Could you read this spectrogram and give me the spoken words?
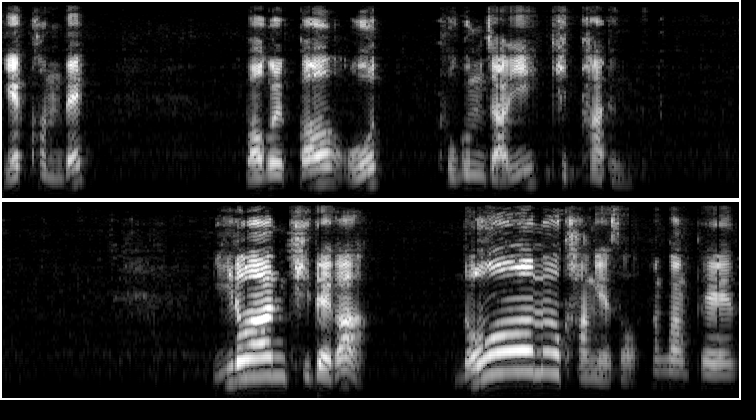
예컨대 먹을 거, 옷, 보금자리, 기타 등등. 이러한 기대가 너무 강해서 형광펜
